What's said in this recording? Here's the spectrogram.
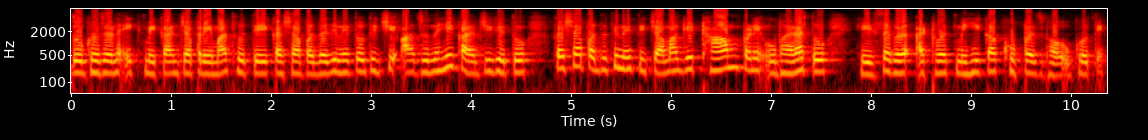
दोघं जण एकमेकांच्या प्रेमात होते कशा पद्धतीने तो तिची अजूनही काळजी घेतो कशा पद्धतीने तिच्यामागे ठामपणे उभा राहतो हे सगळं आठवत मिहिका खूपच भाऊक होते.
